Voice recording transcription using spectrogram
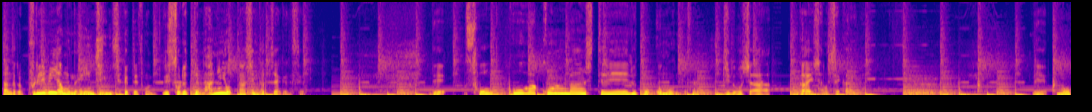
なんだからプレミアムなエンジンにしてくれたやつもそれって何よって話になっちゃうわけですよ。でそこが混乱していると思うんですね。自動車会社の世界が。で目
